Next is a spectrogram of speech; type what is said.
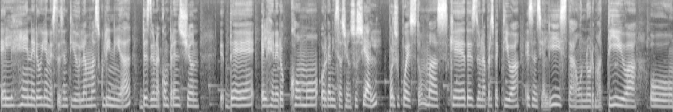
el género y en este sentido la masculinidad desde una comprensión de el género como organización social, por supuesto, más que desde una perspectiva esencialista o normativa o,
